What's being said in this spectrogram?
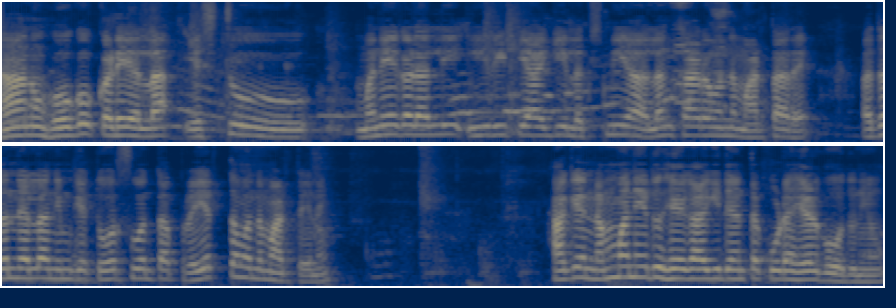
ನಾನು ಹೋಗೋ ಕಡೆಯೆಲ್ಲ ಎಷ್ಟು ಮನೆಗಳಲ್ಲಿ ಈ ರೀತಿಯಾಗಿ ಲಕ್ಷ್ಮಿಯ ಅಲಂಕಾರವನ್ನು ಮಾಡ್ತಾರೆ, ಅದನ್ನೆಲ್ಲ ನಿಮಗೆ ತೋರಿಸುವಂಥ ಪ್ರಯತ್ನವನ್ನು ಮಾಡ್ತೇನೆ. ಹಾಗೆ ನಮ್ಮ ಮನೆಯದು ಹೇಗಾಗಿದೆ ಅಂತ ಕೂಡ ಹೇಳ್ಬೋದು ನೀವು.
